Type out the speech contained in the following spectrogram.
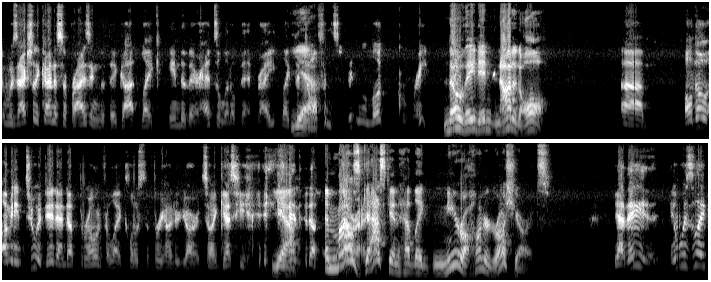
it was actually kind of surprising that they got like into their heads a little bit, right? Like the Yeah. Dolphins didn't look great. No, they didn't. Not at all. Um, although, I mean, Tua did end up throwing for like close to 300 yards, so I guess he, he Yeah. ended up. And Myles right. Gaskin had like near hundred rush yards. Yeah, they. It was like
